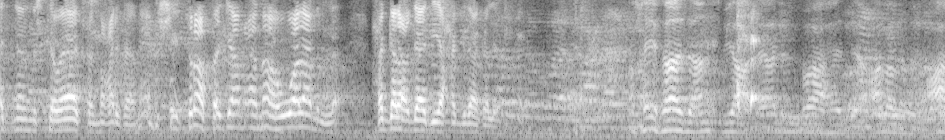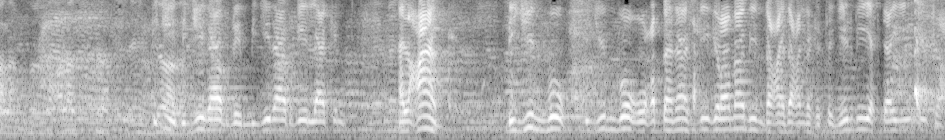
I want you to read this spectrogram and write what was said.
أدنى المستويات في المعرفة. ما في شيء. ترى في الجامعة ما هو ولا من حق الإعدادية حق ذاك اليوم. أخي فاز أمس بيعلن واحد على العالم كله على 96 بيجي. بيجي نابغي بيجي نابغي لكن العام بيجي نبوغ بيجي نبوغ وعبه ناس بيقرأ ما بينفع هذا عندك التجربي يحتاج يطلع.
